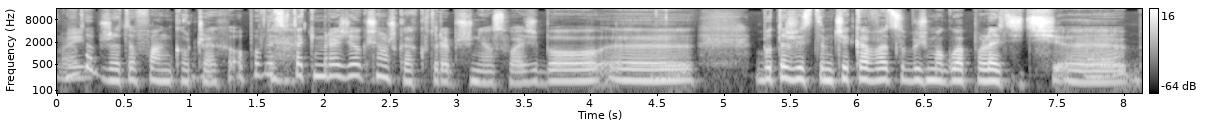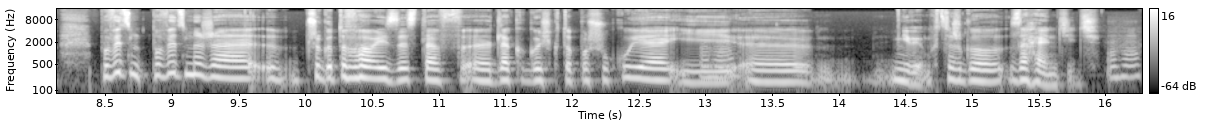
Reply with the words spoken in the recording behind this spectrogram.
No, no i... dobrze, to Fanko Czech. Opowiedz w takim razie o książkach, które przyniosłaś, bo, yy, bo też jestem ciekawa, co byś mogła polecić. Yy, powiedz, powiedzmy, że przygotowałaś zestaw dla kogoś, kto poszukuje i mhm. yy, nie wiem, chcesz go zachęcić. Mhm.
